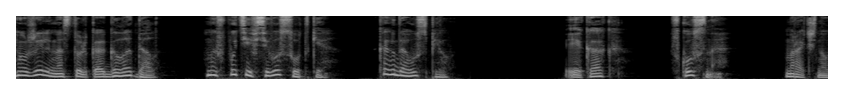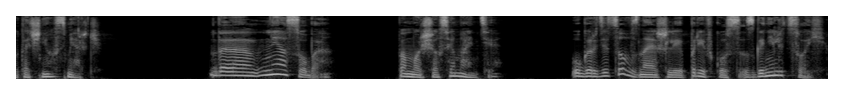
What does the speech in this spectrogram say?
Неужели настолько оголодал? Мы в пути всего сутки. Когда успел?» «И как? Вкусно?» — мрачно уточнил Смерч. «Да не особо», — поморщился Манти. «У гордецов, знаешь ли, привкус с гнилицой».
